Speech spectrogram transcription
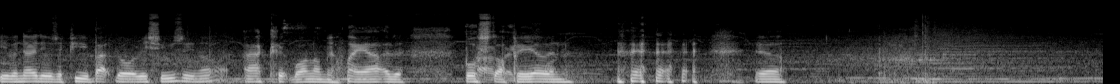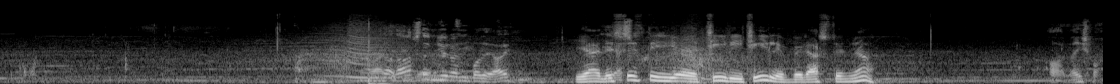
Even though there was a few backdoor issues, you know, I clipped one on my way out of the bus Oh, stop here, your and yeah, That, that's the new run, buddy, aye? Yeah. This Yes. is the uh, TVT live with Aston, yeah. Oh, nice one.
